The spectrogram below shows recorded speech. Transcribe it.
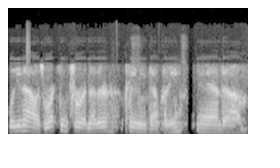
Well, you know, I was working for another cleaning company, and um,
